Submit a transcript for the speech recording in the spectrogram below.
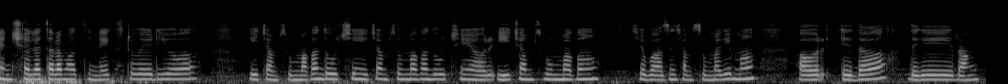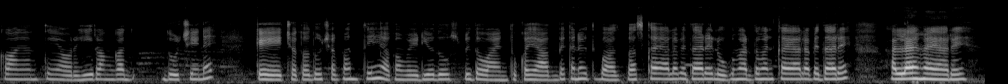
इनशाला तला मत नेक्स्ट वीडियो, ये चमसरूमा का दूची ये चमसरूमा का दूची और ये चमसरूमा का की माँ और इदा देखे रंग का आयंते और ही रंग दूचीने के चतो दूचक बनते हैं अगर वीडियो दोस्त भी दो आए तो कई याद भी कने तो बास बास का आला बेदारे लोग मर्दमन का आला बेदारे अल्लाह मैं यारे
